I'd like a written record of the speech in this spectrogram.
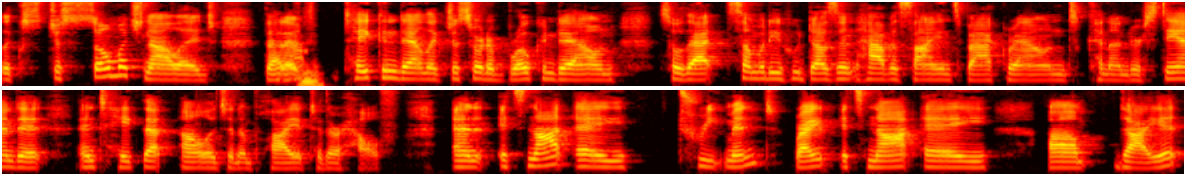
like just so much knowledge that I've taken down, like just sort of broken down so that somebody who doesn't have a science background can understand it and take that knowledge and apply it to their health. And it's not a treatment, right? It's not a um, diet.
